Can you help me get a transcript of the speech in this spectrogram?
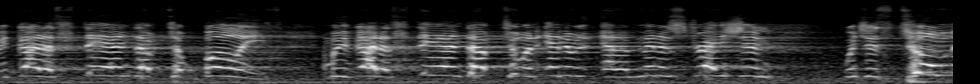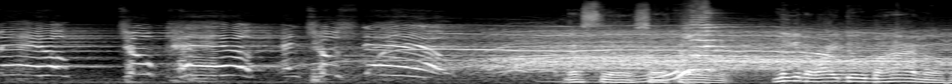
We've got to stand up to bullies. We've got to stand up to an, an administration which is too male, too pale, and too stale. That's uh, so crazy. Look at the white dude behind him.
